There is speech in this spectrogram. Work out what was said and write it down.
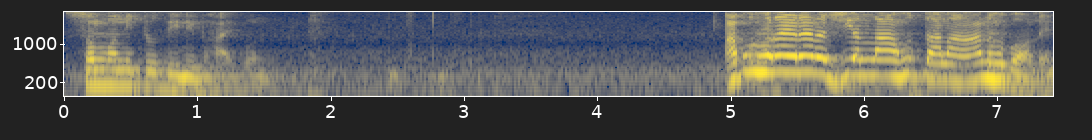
সম্মানিত দিনী ভাই বোন আবু হরাইরা রাজিয়াল্লাহু তাআলা আনহু বলেন,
